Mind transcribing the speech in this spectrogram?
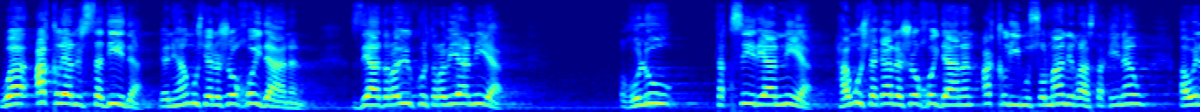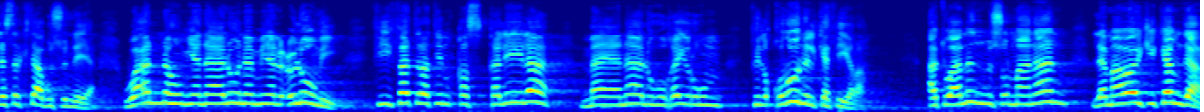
وعقليان السديدة. يعني هموش لشو خوي دانا زیادڕەوی کورتڕەویان نییە غلو تەقسیریان نییە هەموو شتەکان لە شۆ خۆی دانن عقلی مسلمانی ڕاستەقینە و ئەوەی لەسەر کتاب و وأنهم ينالون من العلوم في فترة قليلة ما يناله غيرهم في القرون الكثيرة. ئەتوانن مسلمانان لە ماوەیەکی کەمدا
